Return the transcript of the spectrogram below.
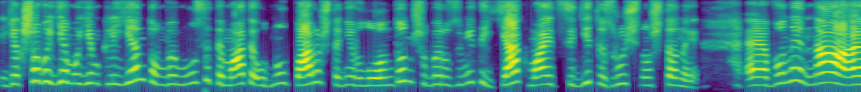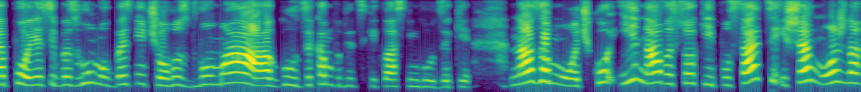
Якщо ви є моїм клієнтом, ви мусите мати одну пару штанів Лондон, щоб розуміти, як мають сидіти зручно штани. Е, вони на е, поясі без гумок, без нічого, з двома гудзиками, які класні гудзики, на замочку і на високій посадці. І ще можна,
